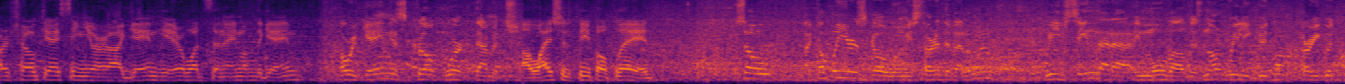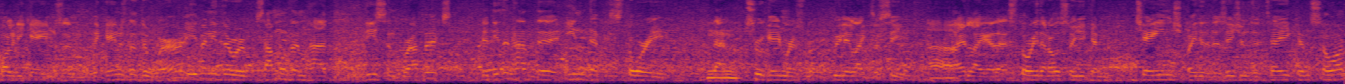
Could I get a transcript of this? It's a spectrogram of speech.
Are showcasing your uh, game here. What's the name of the game? Our game is Clockwork Damage. Uh, why should people play it? So, a couple years ago when we started development, we've seen that uh, in mobile there's not really good, very good quality games, and the games that there were, even if there were, some of them had decent graphics, they didn't have the in-depth story that mm. true gamers really like to see, uh-huh. right? Like a, a, story that also you can change by the decision to take and so on.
